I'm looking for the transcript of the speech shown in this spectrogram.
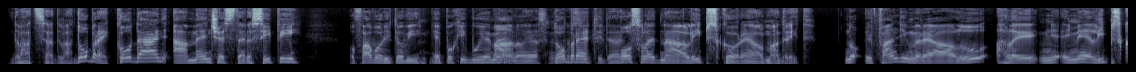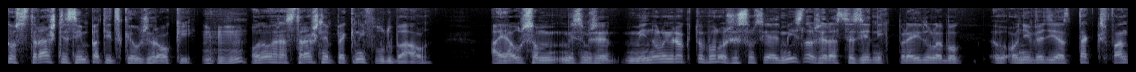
22. Dobre, Kodaň a Manchester City, o favoritovi nepochybujeme. Áno, jasne, Dobre, posledná Lipsko Real Madrid. No, fandím Reálu, ale mne, mne je Lipsko strašne sympatické už roky. Mhm. Ono hrá strašne pekný futbal a ja už som, myslím, že minulý rok to bolo, že som si aj myslel, že raz cez jedných prejdu, lebo e, oni vedia tak fan...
